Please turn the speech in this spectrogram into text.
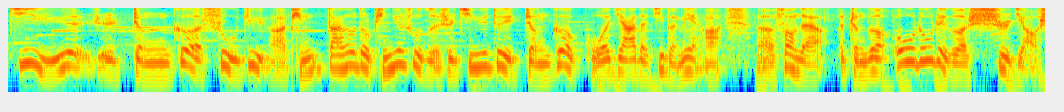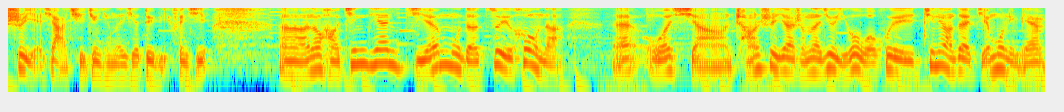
基于整个数据啊平，大家都都是平均数字，是基于对整个国家的基本面啊，呃，放在整个欧洲这个视角视野下去进行的一些对比分析。呃，那么好，今天节目的最后呢，哎，我想尝试一下什么呢？就以后我会尽量在节目里面。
